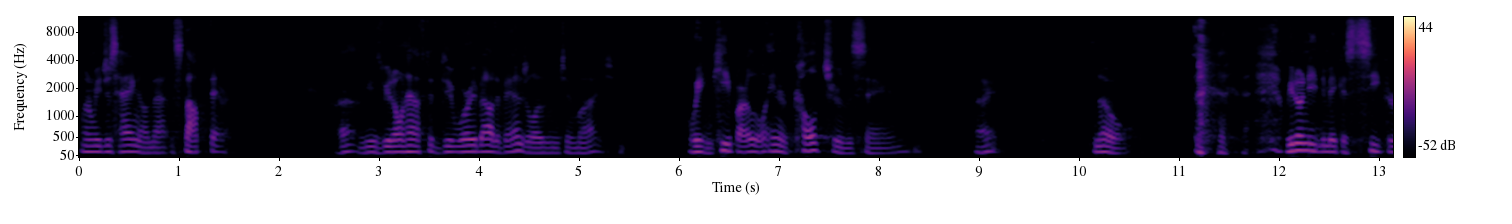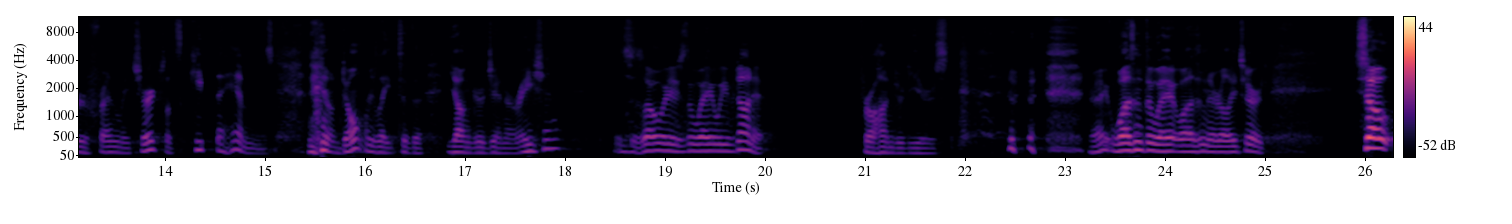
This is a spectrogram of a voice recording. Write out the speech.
when we just hang on that and stop there? it means we don't have to do, worry about evangelism too much. We can keep our little inner culture the same, right? No. we don't need to make a seeker friendly church. Let's keep the hymns. You know, don't relate to the younger generation. This is always the way we've done it for a hundred years. right? Wasn't the way it was in the early church. So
